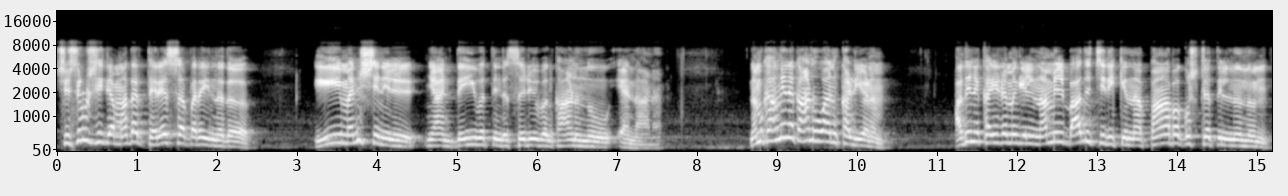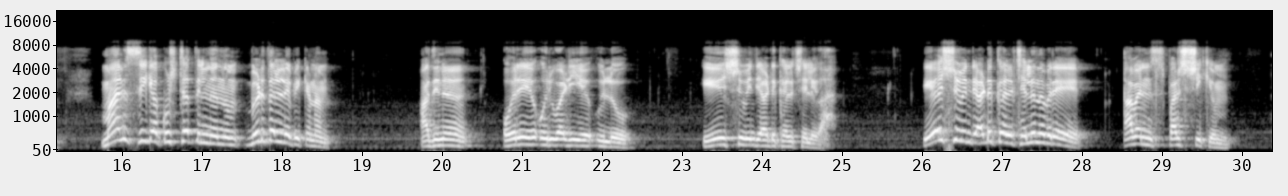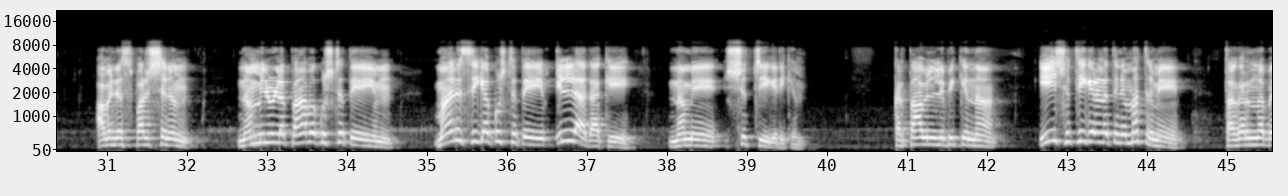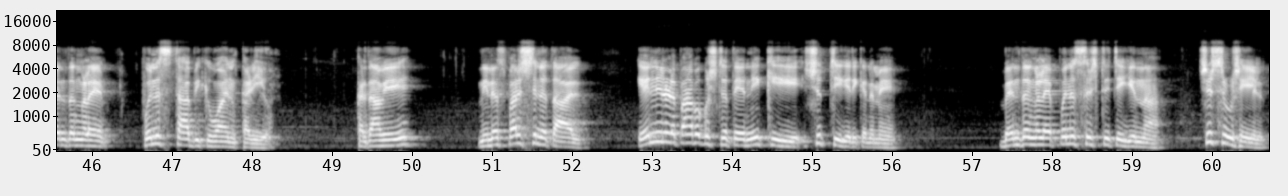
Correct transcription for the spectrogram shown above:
ശുശ്രൂഷിച്ച മദർ തെരേസ പറയുന്നത് ഈ മനുഷ്യനിൽ ഞാൻ ദൈവത്തിന്റെ സ്വരൂപം കാണുന്നു എന്നാണ്. നമുക്ക് അങ്ങനെ കാണുവാൻ കഴിയണം. അതിന് കഴിയണമെങ്കിൽ നമ്മിൽ ബാധിച്ചിരിക്കുന്ന പാപകുഷ്ഠത്തിൽ നിന്നും മാനസിക കുഷ്ഠത്തിൽ നിന്നും വിടുതൽ ലഭിക്കണം. അതിന് ഒരേ ഒരു വഴിയേ ഉള്ളൂ. യേശുവിന്റെ അടുക്കൽ ചെല്ലുക. യേശുവിന്റെ അടുക്കൽ ചെല്ലുന്നവരെ അവൻ സ്പർശിക്കും. അവന്റെ സ്പർശനം നമ്മിലുള്ള പാപകുഷ്ഠത്തെയും മാനസിക കുഷ്ഠത്തെയും ഇല്ലാതാക്കി നമ്മെ ശുദ്ധീകരിക്കും. കർത്താവിൽ ലഭിക്കുന്ന ഈ ശുദ്ധീകരണത്തിന് മാത്രമേ തകർന്ന ബന്ധങ്ങളെ പുനഃസ്ഥാപിക്കുവാൻ കഴിയൂ. കർത്താവെ നിന്റെ സ്പർശനത്താൽ എന്നിലുള്ള പാപകുഷ്ഠത്തെ നീക്കി ശുദ്ധീകരിക്കണമേ. ബന്ധങ്ങളെ പുനഃസൃഷ്ടി ചെയ്യുന്ന ശുശ്രൂഷയിൽ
